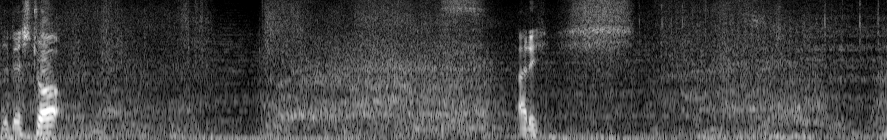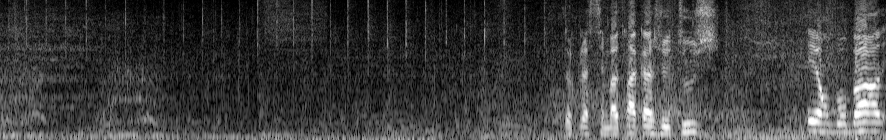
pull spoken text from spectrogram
Dépêche-toi. Allez. Donc là c'est matraquage de touche Et on bombarde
